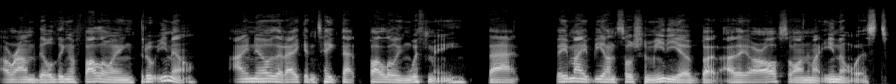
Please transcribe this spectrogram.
around building a following through email. I know that I can take that following with me, that they might be on social media, but they are also on my email list.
